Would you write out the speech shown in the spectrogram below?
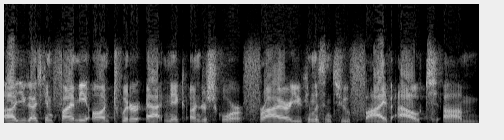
Uh, you guys can find me on Twitter at Nick underscore Friar. You can listen to Five Out um,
